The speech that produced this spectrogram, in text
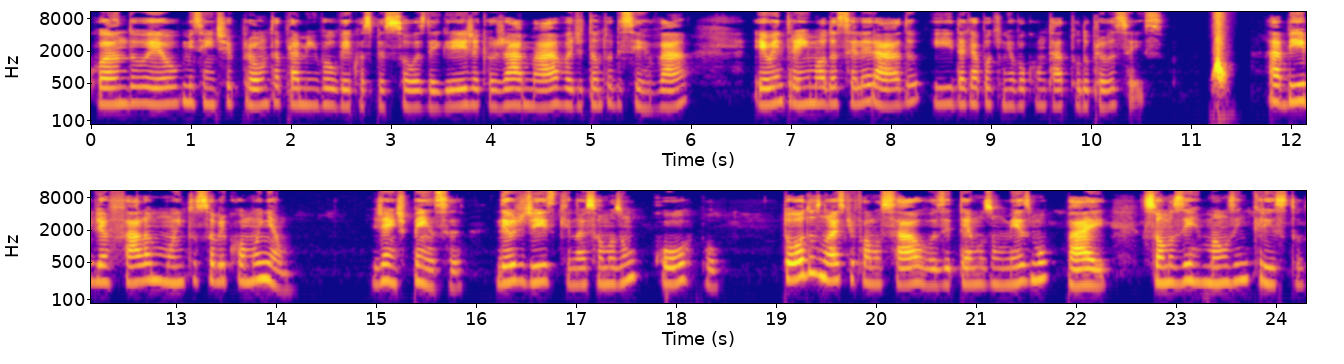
Quando eu me senti pronta para me envolver com as pessoas da igreja que eu já amava de tanto observar, eu entrei em modo acelerado e daqui a pouquinho eu vou contar tudo para vocês. A Bíblia fala muito sobre comunhão. Gente, pensa, Deus diz que nós somos um corpo Todos nós que fomos salvos e temos um mesmo Pai, somos irmãos em Cristo.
